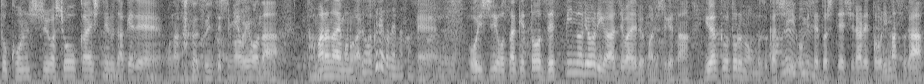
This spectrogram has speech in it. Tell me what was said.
当今週は紹介してるだけでお腹が空いてしまうようなたまらないものがありますでございますええ。美味しいお酒と絶品の料理が味わえる丸重さん。予約を取るのも難しいお店として知られておりますが、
